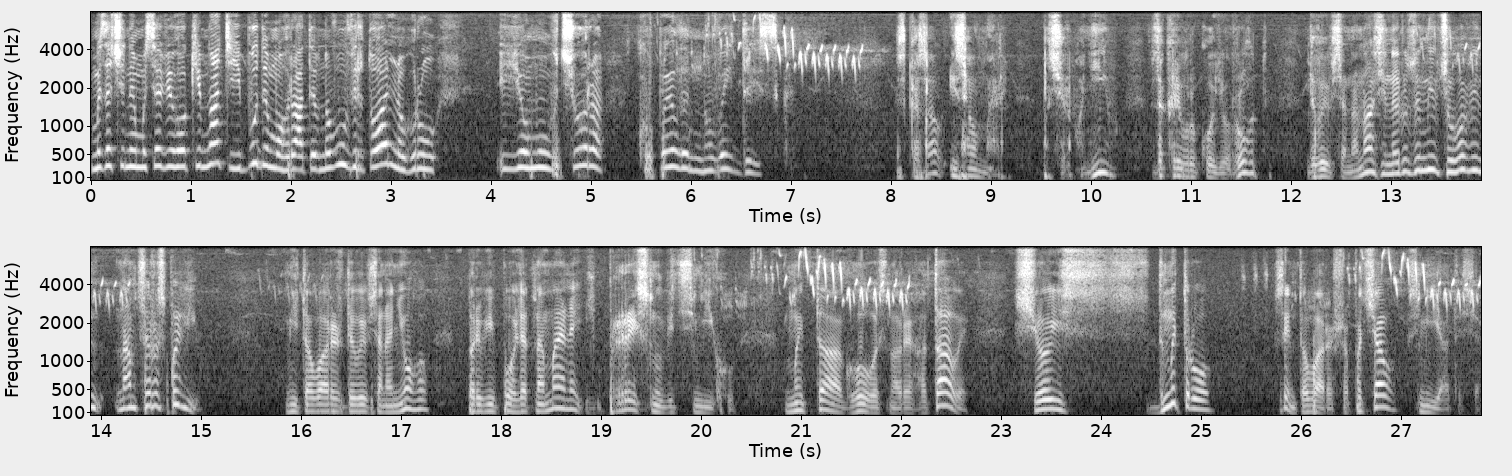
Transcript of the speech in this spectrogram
ми зачинимося в його кімнаті і будемо грати в нову віртуальну гру. І йому вчора купили новий диск. Сказав і завмер. Почервонів, закрив рукою рот, дивився на нас і не розумів, чого він нам це розповів. Мій товариш дивився на нього, перевів погляд на мене і приснув від сміху. Ми так голосно реготали, що с- Дмитро, син товариша, почав сміятися.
